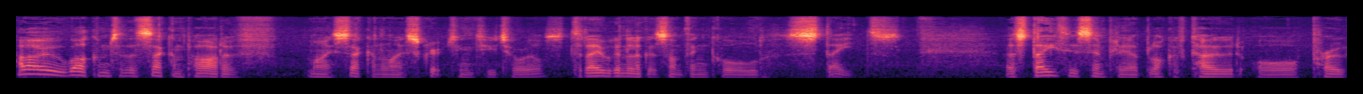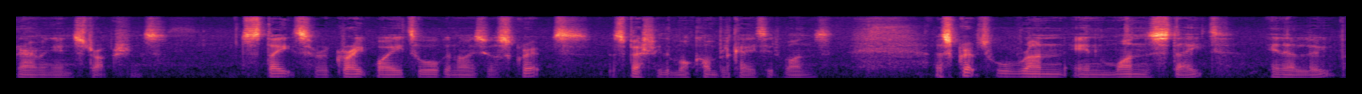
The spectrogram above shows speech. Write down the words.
Hello, welcome to the second part of my Second Life scripting tutorials. Today we're going to look at something called states. A state is simply a block of code or programming instructions. States are a great way to organize your scripts, especially the more complicated ones. A script will run in one state in a loop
